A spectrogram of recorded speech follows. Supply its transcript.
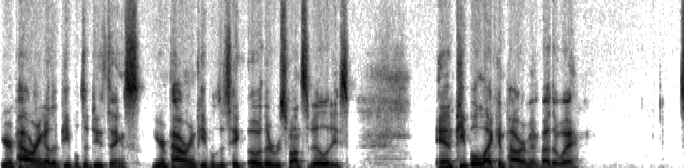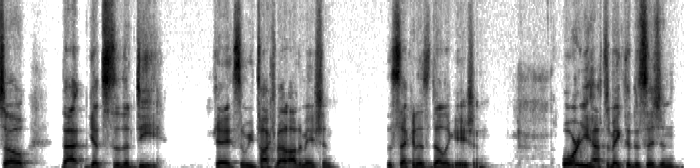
You're empowering other people to do things. You're empowering people to take other responsibilities. And people like empowerment, by the way. So that gets to the D. Okay, so we talked about automation. The second is delegation. Or you have to make the decision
